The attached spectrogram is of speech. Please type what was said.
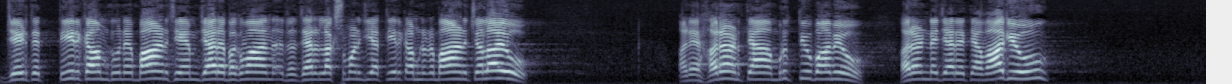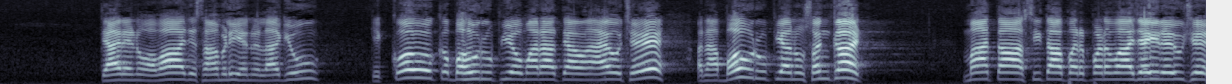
જે રીતે તીરકામઠું બાણ છે એમ જ્યારે ભગવાન, જ્યારે લક્ષ્મણજી આ તીરકામઠું બાણ ચલાયું અને હરણ ત્યાં મૃત્યુ પામ્યું, હરણને જ્યારે ત્યાં વાગ્યું, ત્યારે એનો અવાજ સાંભળી એને લાગ્યું કે કોક બહુ રૂપિયો મારા ત્યાં આવ્યો છે અને આ બહુ રૂપિયાનું સંકટ માતા સીતા પર પડવા જઈ રહ્યું છે.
